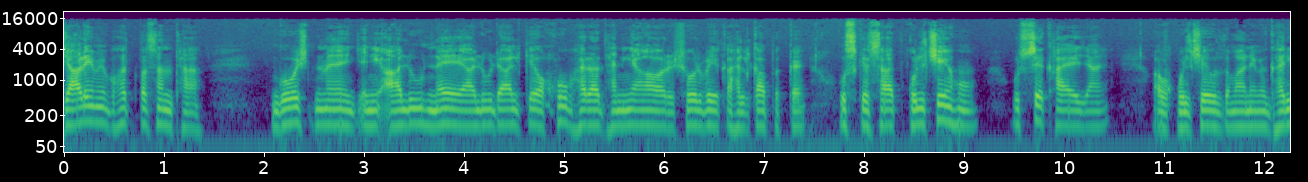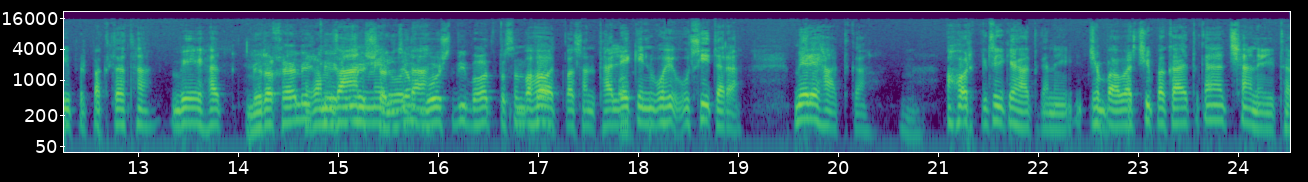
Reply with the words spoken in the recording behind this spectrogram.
جاڑے میں بہت پسند تھا۔ گوشت میں یعنی آلو نئے آلو ڈال کے اور خوب ہرا دھنیا اور شوربے کا ہلکا پکے اس کے ساتھ کلچے ہوں اس سے کھائے جائیں۔ اور کلچے اس زمانے میں گھر ہی پر پکتا تھا۔ بے حد میرا خیال ہے رمضان میں روزہ گوشت بھی بہت پسند تھا۔ بہت پسند تھا لیکن وہی اسی طرح میرے ہاتھ کا۔ اور کسی کے ہاتھ کا نہیں۔ جب باورچی پکائے تو کہیں اچھا نہیں تھا۔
